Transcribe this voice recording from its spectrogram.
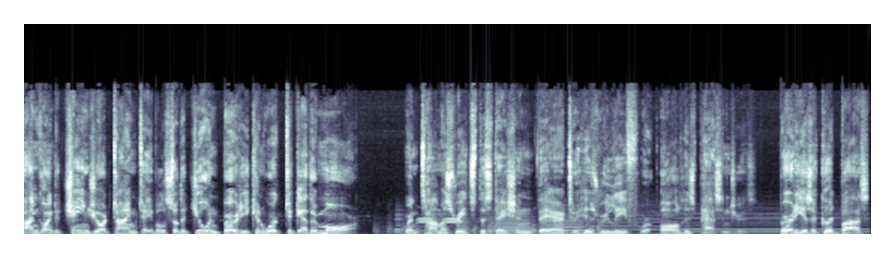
I'm going to change your timetable so that you and Bertie can work together more. When Thomas reached the station, there to his relief were all his passengers. Bertie is a good bus,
